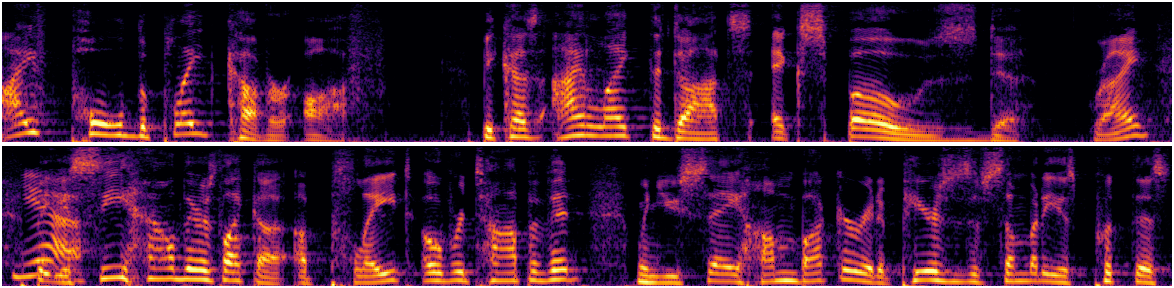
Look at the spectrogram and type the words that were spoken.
I've pulled the plate cover off because I like the dots exposed. Right? But you see how there's like a, a plate over top of it? When you say humbucker, it appears as if somebody has put this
